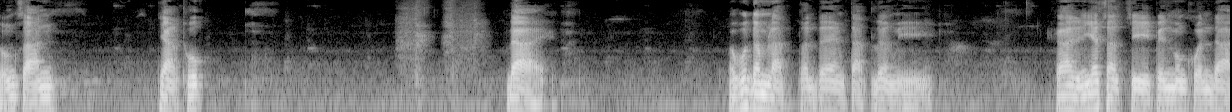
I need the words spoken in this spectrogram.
สงสารอยากทุกข์ได้ พระพุทธดำรัสแสดงตัดเรื่องนี้ การอริยสัจสี่เป็นมงคลได้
